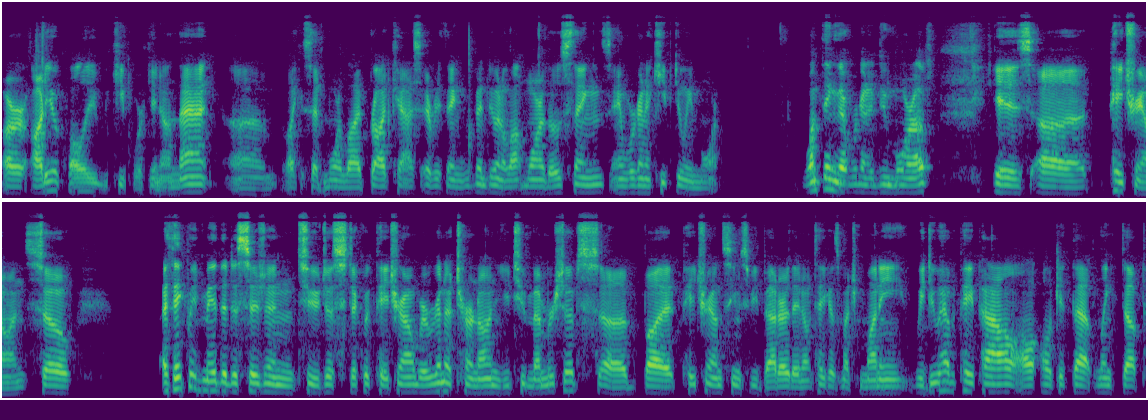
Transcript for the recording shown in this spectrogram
Our audio quality, we keep working on that. Um, like I said, more live broadcasts, everything. We've been doing a lot more of those things, and we're going to keep doing more. One thing that we're going to do more of is uh, Patreon. So I think we've made the decision to just stick with Patreon. We are going to turn on YouTube memberships, uh, but Patreon seems to be better. They don't take as much money. We do have a PayPal. I'll, I'll, get that linked up.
